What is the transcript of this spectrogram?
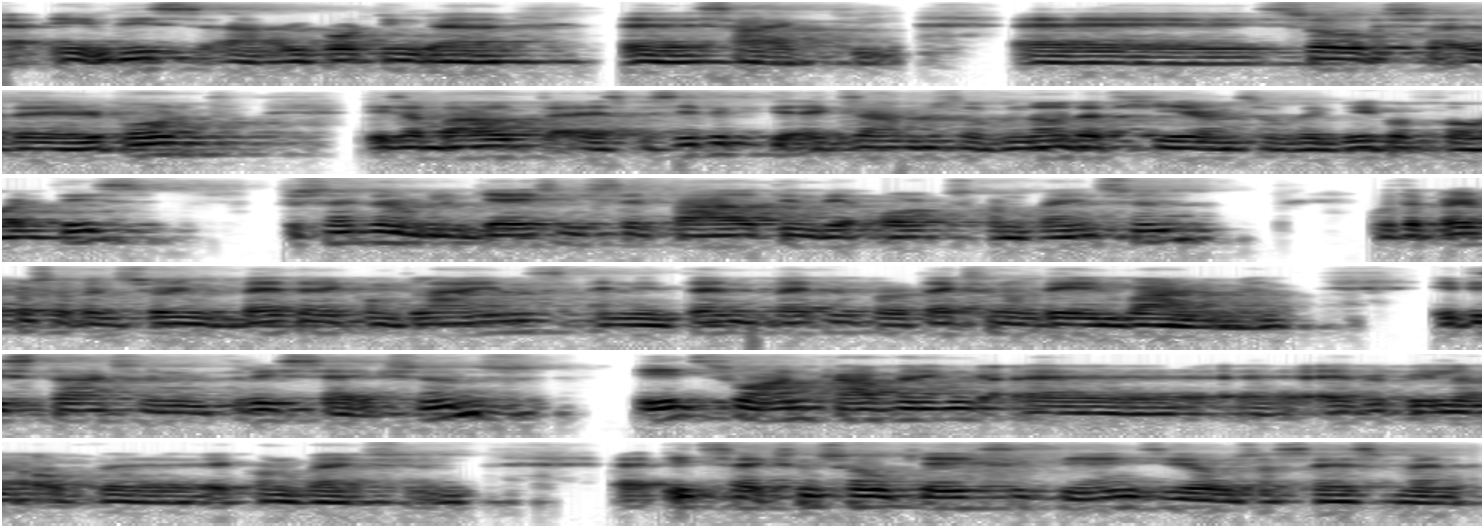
Uh, in this uh, reporting uh, uh, cycle. so this, the report is about specific examples of non-adherence of the Greek authorities to certain obligations set out in the Aarhus Convention with the purpose of ensuring better compliance and in turn better protection of the environment. It is structured in three sections, each one covering uh, uh, every pillar of the convention. Uh, each section showcases the NGO's assessment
